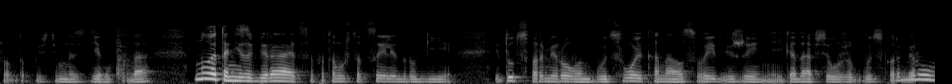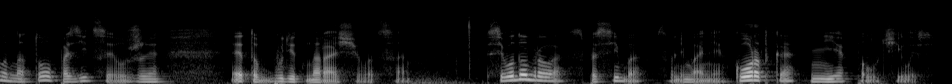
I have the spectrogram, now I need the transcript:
срок, допустим, на сделку, да. Но это не забирается, потому что цели другие. И тут сформирован будет свой канал, свои движения. И когда все уже будет сформировано, то позиция уже это будет наращиваться. Всего доброго, спасибо за внимание. Коротко не получилось.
